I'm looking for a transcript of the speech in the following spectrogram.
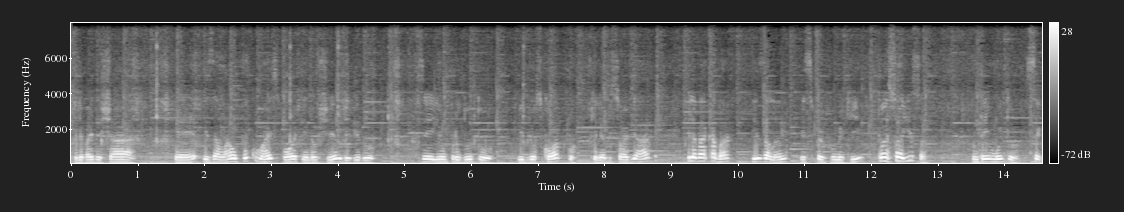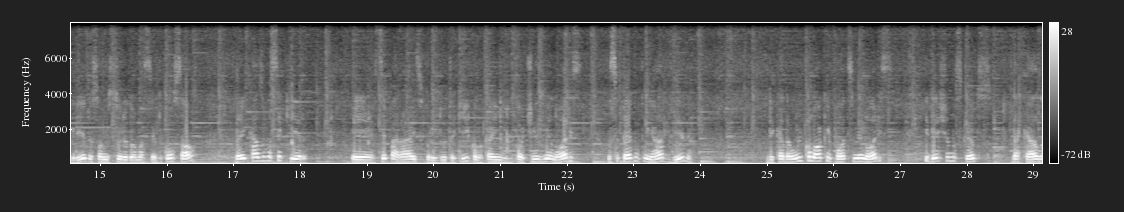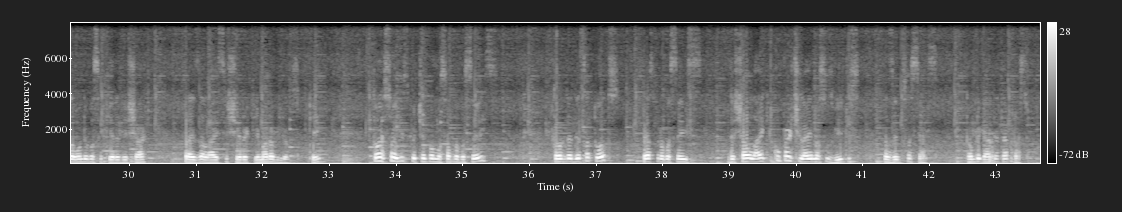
ele vai deixar é, exalar um pouco mais forte ainda o cheiro, devido a ser um produto higroscópico, que ele absorve água, ele vai acabar exalando esse perfume aqui. Então é só isso, não tem muito segredo, é só mistura do amaciante com sal. Daí caso você queira é, separar esse produto aqui, colocar em potinhos menores, você pega um punhado dele, de cada um, e coloca em potes menores e deixa nos cantos da casa onde você queira deixar para exalar esse cheiro aqui maravilhoso, ok? Então é só isso que eu tinha para mostrar para vocês. Então eu agradeço a todos, peço para vocês deixar o like e compartilhar nossos vídeos nas redes sociais. Então obrigado e até a próxima.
